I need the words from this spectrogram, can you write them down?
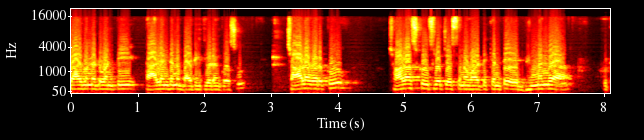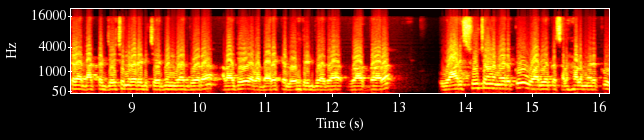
దాగి ఉన్నటువంటి టాలెంట్ను బయటికి తీయడం కోసం చాలా వరకు చాలా స్కూల్స్లో చేస్తున్న వాటికంటే భిన్నంగా ఇక్కడ డాక్టర్ జయచంద్రారెడ్డి చైర్మన్ గారి ద్వారా అలాగే డైరెక్టర్ లోహిత్ రెడ్డి ద్వారా ద్వారా వారి సూచనల మేరకు వారి యొక్క సలహాల మేరకు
